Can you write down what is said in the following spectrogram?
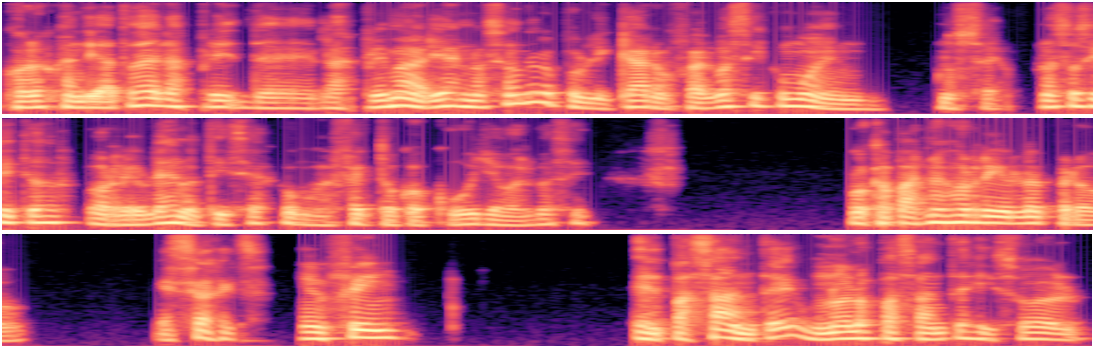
con los candidatos de las, pri- de las primarias, no sé dónde lo publicaron, fue algo así como en, no sé, uno de esos sitios horribles de noticias como Efecto Cocuyo o algo así. O capaz no es horrible, pero Exacto. en fin, el pasante, uno de los pasantes hizo el-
